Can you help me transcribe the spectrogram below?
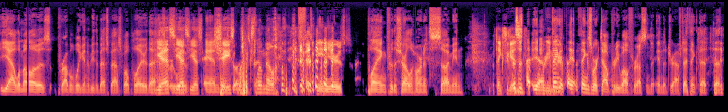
yeah, LaMelo is probably going to be the best basketball player that yes, has ever yes, lived. yes. and Chase going likes LaMelo. 15 years playing for the Charlotte Hornets. So I mean, Thanks again. this is yeah, thing, th- things worked out pretty well for us in the in the draft. I think that that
